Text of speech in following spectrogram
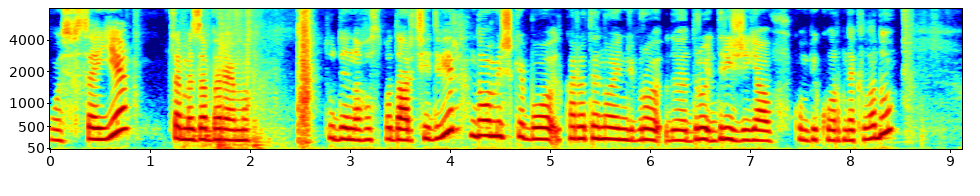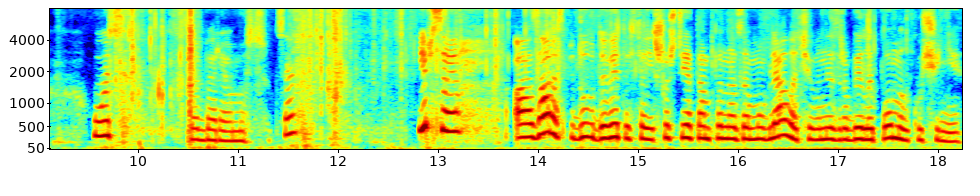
Ось все є. Це ми заберемо туди на господарчий двір домішки, бо каротиноїдні бро- е, дріжджі я в комбікорм не кладу. Ось, заберемо це. І все. А зараз піду дивитися, що ж я там поназамовляла, чи вони зробили помилку, чи ні.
